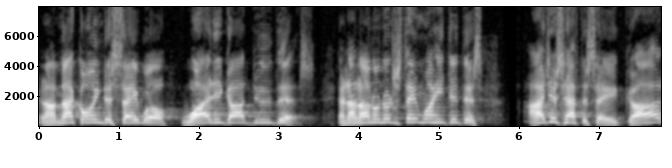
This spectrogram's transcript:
And I'm not going to say, well, why did God do this? And I don't understand why He did this. I just have to say, God,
